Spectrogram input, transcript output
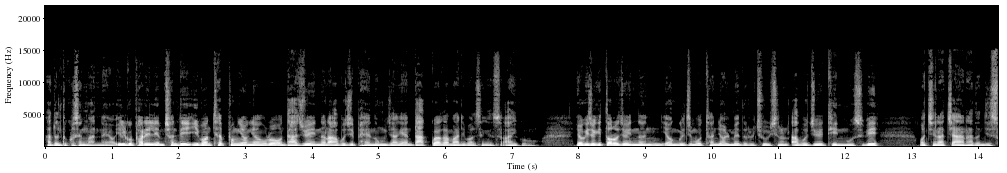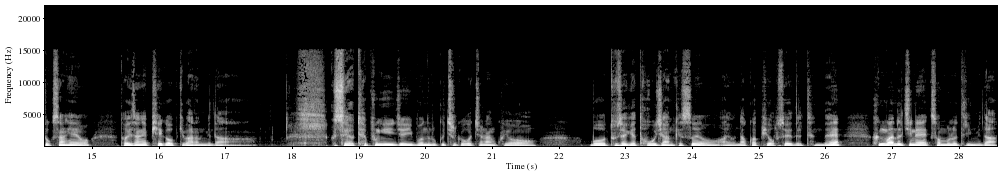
아들도 고생 많네요. 1981님, 천디, 이번 태풍 영향으로 나주에 있는 아버지 배 농장에 낙과가 많이 발생했어. 아이고. 여기저기 떨어져 있는 연글지 못한 열매들을 주우시는 아버지의 뒷모습이 어찌나 짠하든지 속상해요. 더 이상의 피해가 없기 바랍니다. 글쎄요, 태풍이 이제 이번으로 끝일 것 같지는 않고요. 뭐 두세 개 더 오지 않겠어요. 아유, 낙과 피 없어야 될 텐데. 흑마늘 진액 선물로 드립니다.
